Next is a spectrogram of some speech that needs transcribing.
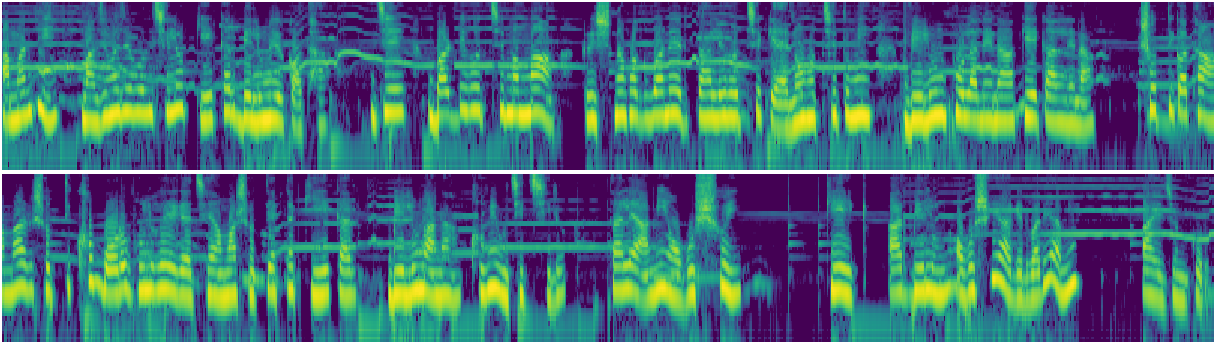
আমার মেয়ে মাঝে মাঝে বলছিল, কেক আর বেলুনের কথা। যে, বার্থডে হচ্ছে মাম্মা, কৃষ্ণ ভগবানের, তাহলে হচ্ছে কেন হচ্ছে তুমি বেলুন ফোলালে না, কেক আনলে না? সত্যি কথা, আমার সত্যি খুব বড় ভুল হয়ে গেছে। আমার সত্যি একটা কেক আর বেলুন আনা খুবই উচিত ছিল। তাহলে আমি অবশ্যই কেক আর বেলুন অবশ্যই আগের বারে আমি আয়োজন করব।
